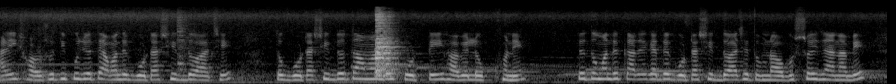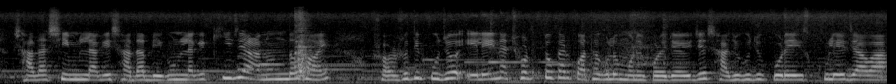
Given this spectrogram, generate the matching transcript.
আর এই সরস্বতী পুজোতে আমাদের গোটা সিদ্ধ আছে। তো গোটা সিদ্ধ তো আমাদের করতেই হবে লক্ষণে। তো তোমাদের কাদের কাদের গোটা সিদ্ধ আছে তোমরা অবশ্যই জানাবে। সাদা শিম লাগে, সাদা বেগুন লাগে, কি যে আনন্দ হয়। সরস্বতী পুজো এলেই না ছোট্টকার কথাগুলো মনে পড়ে যায়। ওই যে সাজুগুজু করে স্কুলে যাওয়া।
